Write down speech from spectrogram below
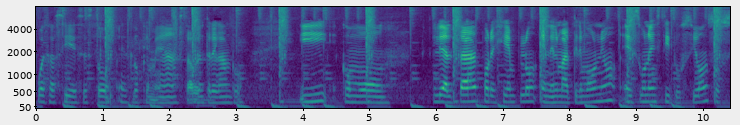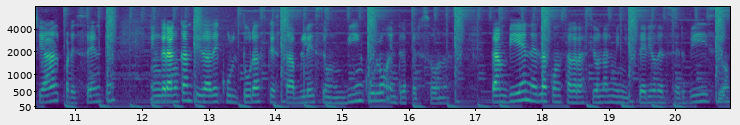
Pues así es, esto es lo que me ha estado entregando. Y como Lealtad, por ejemplo, en el matrimonio es una institución social presente en gran cantidad de culturas que establece un vínculo entre personas. También es la consagración al ministerio del servicio,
